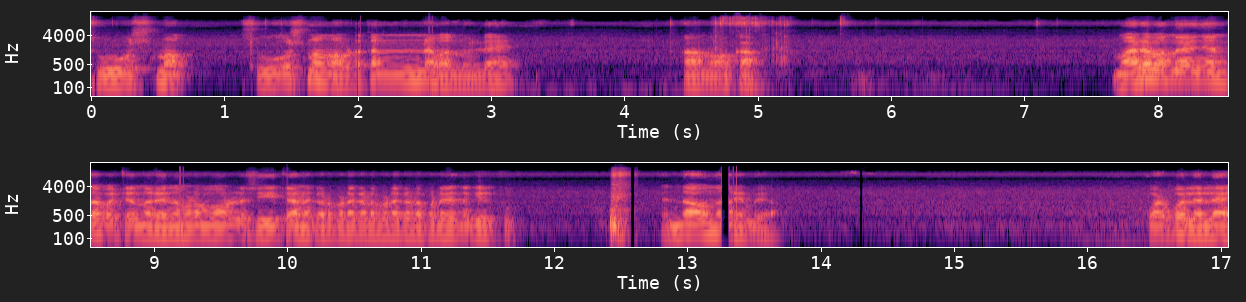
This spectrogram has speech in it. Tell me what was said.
സൂക്ഷ്മം. സൂക്ഷ്മം അവിടെ തന്നെ വന്നു അല്ലേ ആ നോക്കാം. മഴ വന്നു കഴിഞ്ഞാൽ എന്താ പറ്റുമെന്ന് അറിയാം നമ്മുടെ മുകളിൽ ഷീറ്റാണ്. കടപട കടപട എന്ന് കേൾക്കും. എന്താവും അറിയാൻ വയ്യ. കുഴപ്പമില്ലല്ലേ?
